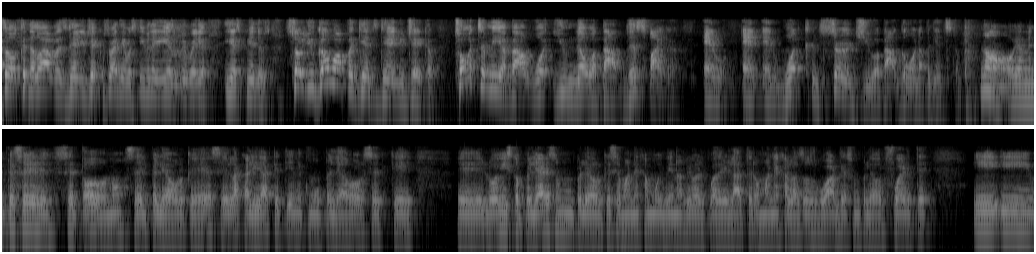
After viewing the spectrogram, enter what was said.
So Canelo Alvarez, Daniel Jacobs right here with Stephen A. ESPN Radio, ESPN News. So you go up against Daniel Jacob. Talk to me about what you know about this fighter and, and, and what concerns you about going up against him? No, obviamente sé, sé todo, ¿no? Sé el peleador que es, sé la calidad que tiene como peleador, sé que eh, lo he visto pelear, es un peleador que se maneja muy bien arriba del cuadrilátero, maneja las dos guardias, un peleador fuerte. Y,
